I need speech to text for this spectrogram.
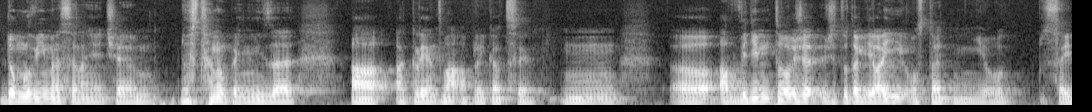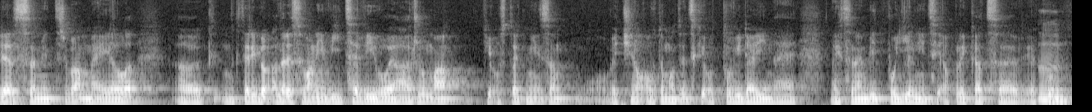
domluvíme se na něčem, dostanu peníze a, a klient má aplikaci. Mm, eh, a vidím to, že, že to tak dělají i ostatní. Jo. Sejde se mi třeba mail, eh, který byl adresovaný více vývojářům a ti ostatní se většinou automaticky odpovídají ne, nechceme být podílníci aplikace, jako mm.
